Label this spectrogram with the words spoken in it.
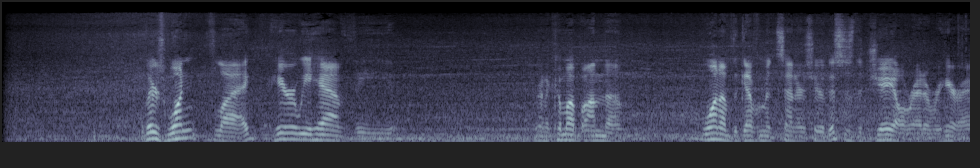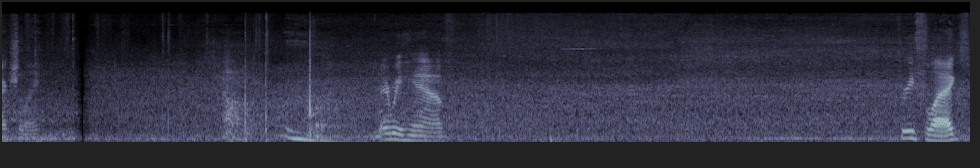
Well, there's one flag. Here we have the. We're going to come up on the one of the government centers here. This is the jail right over here, actually. There we have three flags.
